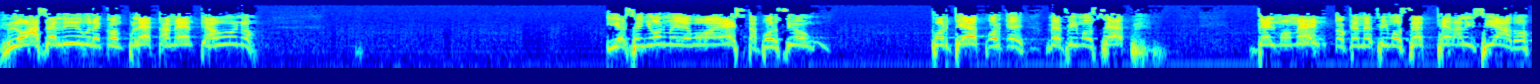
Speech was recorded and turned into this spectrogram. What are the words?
Lo hace libre completamente a uno. Y el Señor me llevó a esta porción ¿Por qué? Porque Mefiboset, del momento que Mefiboset queda lisiado,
